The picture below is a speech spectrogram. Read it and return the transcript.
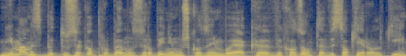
Nie mam zbyt dużego problemu z robieniem uszkodzeń, bo jak wychodzą te wysokie rolki,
